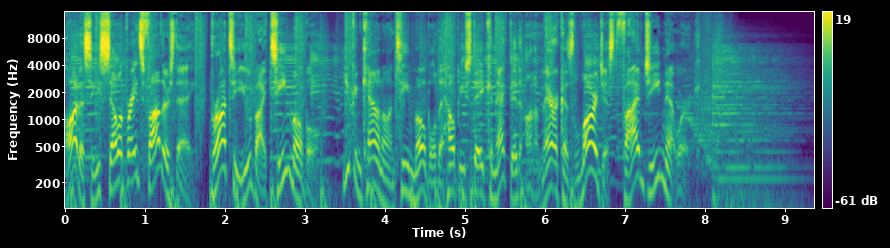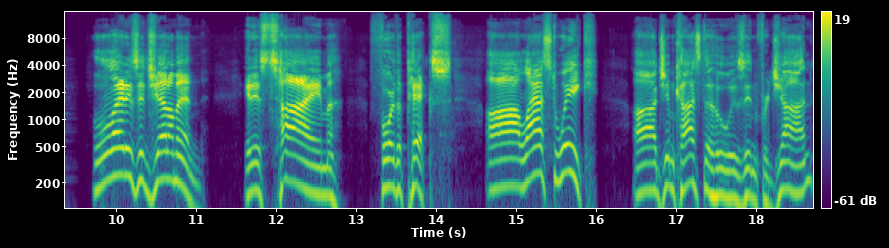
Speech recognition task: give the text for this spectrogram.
Odyssey celebrates Father's Day, brought to you by T Mobile. You can count on T Mobile to help you stay connected on America's largest 5G network. Ladies and gentlemen, it is time for the picks. Uh, last week, uh, Jim Costa, who was in for John,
